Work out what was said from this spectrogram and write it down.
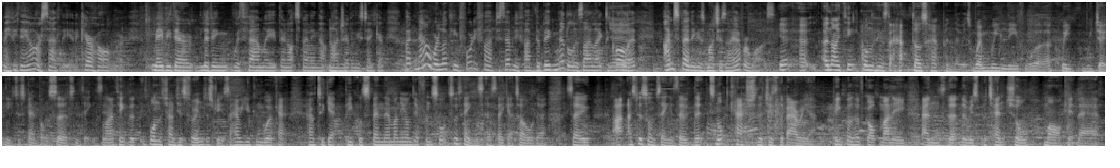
maybe they are sadly in a care home, or maybe they're living with family, they're not spending that much, Mm-hmm. everything's taken care of. But now we're looking 45 to 75, the big middle, as I like to Yeah, call yeah. it. I'm spending as much as I ever was. Yeah, uh, and I think one of the things that ha- does happen though is when we leave work, we, we don't need to spend on certain things. And I think that it's one of the challenges for industry is how you can work out how to get people to spend their money on different sorts of things as they get older. So I, I suppose what I'm saying is that, that it's not cash that is the barrier. People have got money and that there is potential market there.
